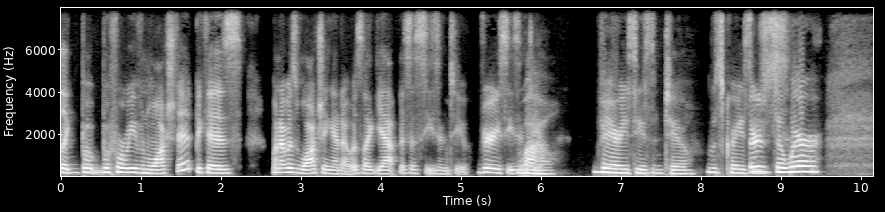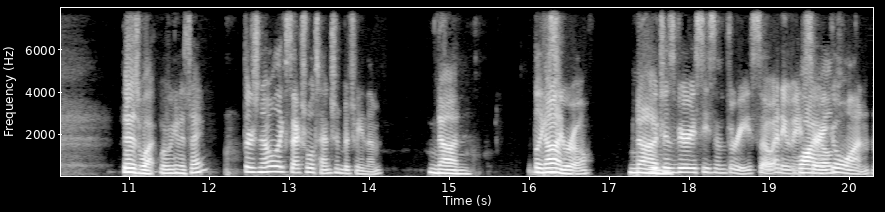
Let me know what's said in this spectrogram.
like b- before we even watched it because when I was watching it I was like, yeah, this is season 2. Very season 2. Wow. Very season two. It was crazy. There's- so we're there's what? What were we gonna say? There's no like sexual tension between them. None. Like None. zero, None. which is very season 3. So anyway, sorry, go on.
